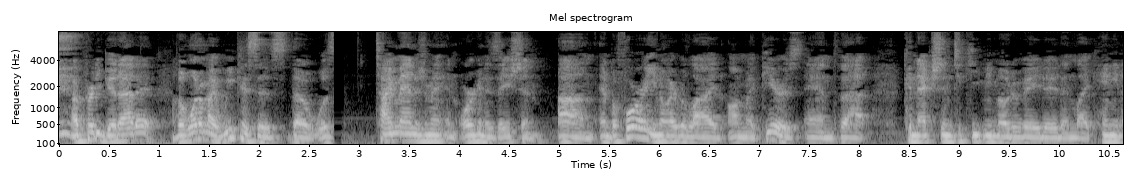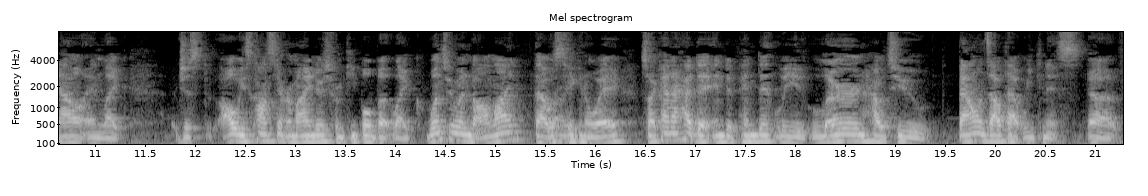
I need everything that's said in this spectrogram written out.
I'm pretty good at it. But one of my weaknesses though was time management and organization. Um, and before, you know, I relied on my peers and that connection to keep me motivated and like hanging out and like just always constant reminders from people. But like once we went online, that was Right. taken away. So I kind of had to independently learn how to balance out that weakness of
